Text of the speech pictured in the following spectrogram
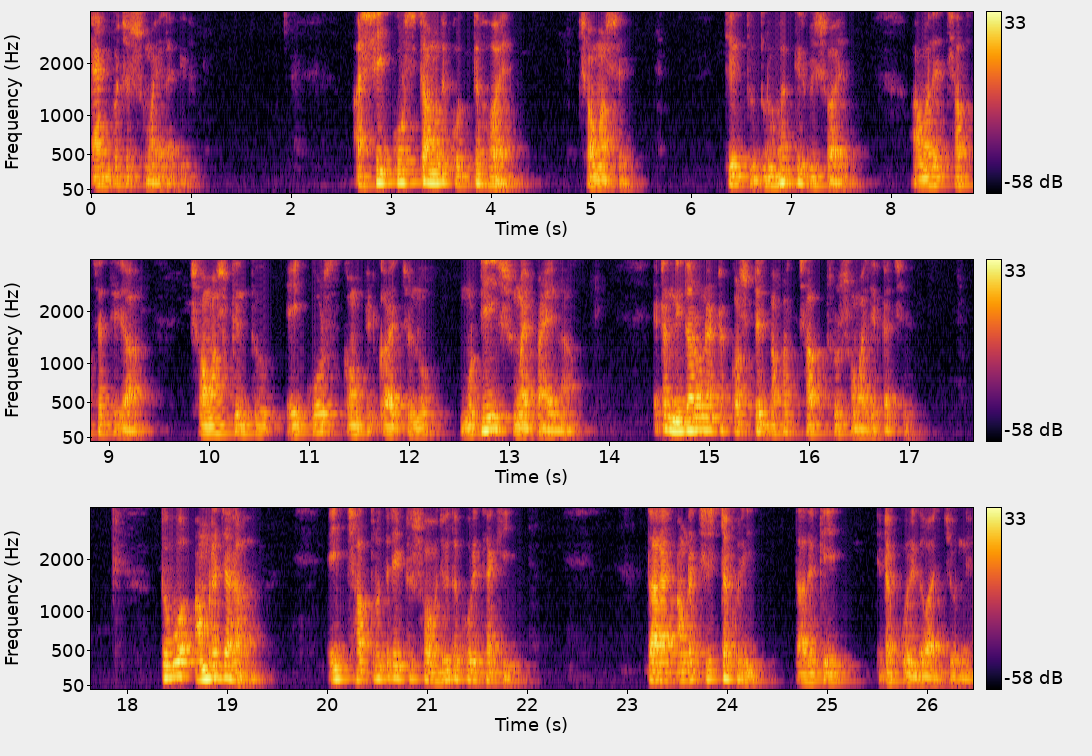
এক বছর সময় লাগে। আর সেই কোর্সটা আমাদের করতে হয় ছ মাসে। কিন্তু দুর্ভাগ্যের বিষয়, আমাদের ছাত্রছাত্রীরা ছ মাস কিন্তু এই কোর্স কমপ্লিট করার জন্য মোটেই সময় পায় না। এটা নিদারুণ একটা কষ্টের ব্যাপার ছাত্র সমাজের কাছে। তবু আমরা যারা এই ছাত্রদের একটু সহযোগিতা করে থাকি, তারা আমরা চেষ্টা করি তাদেরকে এটা করে দেওয়ার জন্যে।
